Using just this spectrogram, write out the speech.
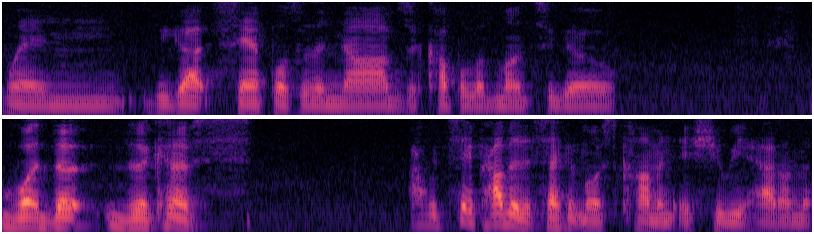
when we got samples of the knobs a couple of months ago, what the the kind of I would say probably the second most common issue we had on the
